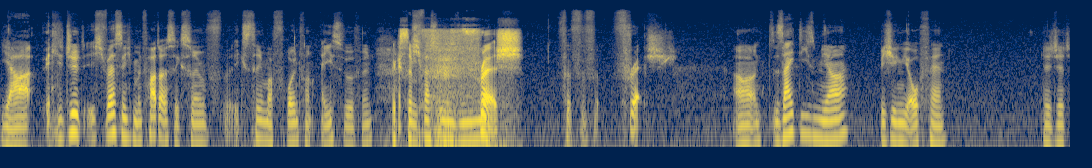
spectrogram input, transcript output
ja, legit, ich weiß nicht, mein Vater ist extrem, extremer Freund von Eiswürfeln. Extrem fresh. Fresh. Aber und seit diesem Jahr bin ich irgendwie auch Fan. Legit.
